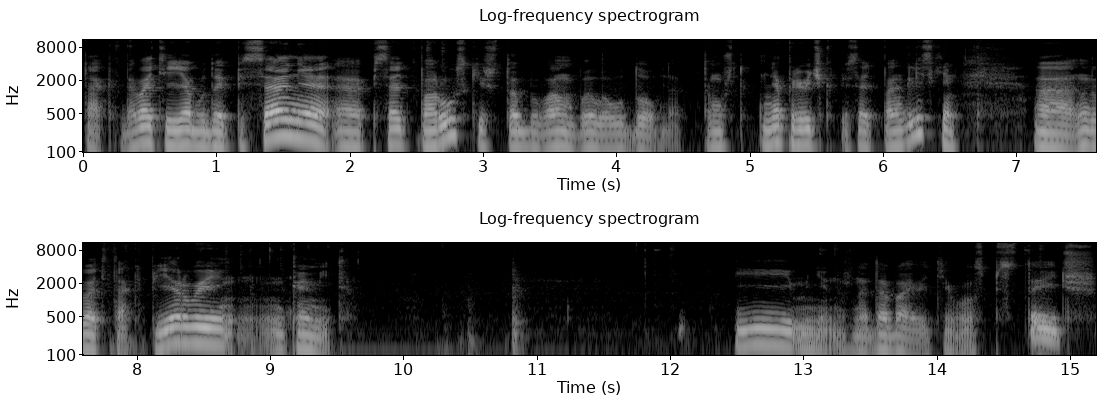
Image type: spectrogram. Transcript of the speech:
так, давайте я буду описание э, писать по-русски, чтобы вам было удобно. Потому что у меня привычка писать по-английски. Э, ну, давайте так. Первый комит. И мне нужно добавить его в stage,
